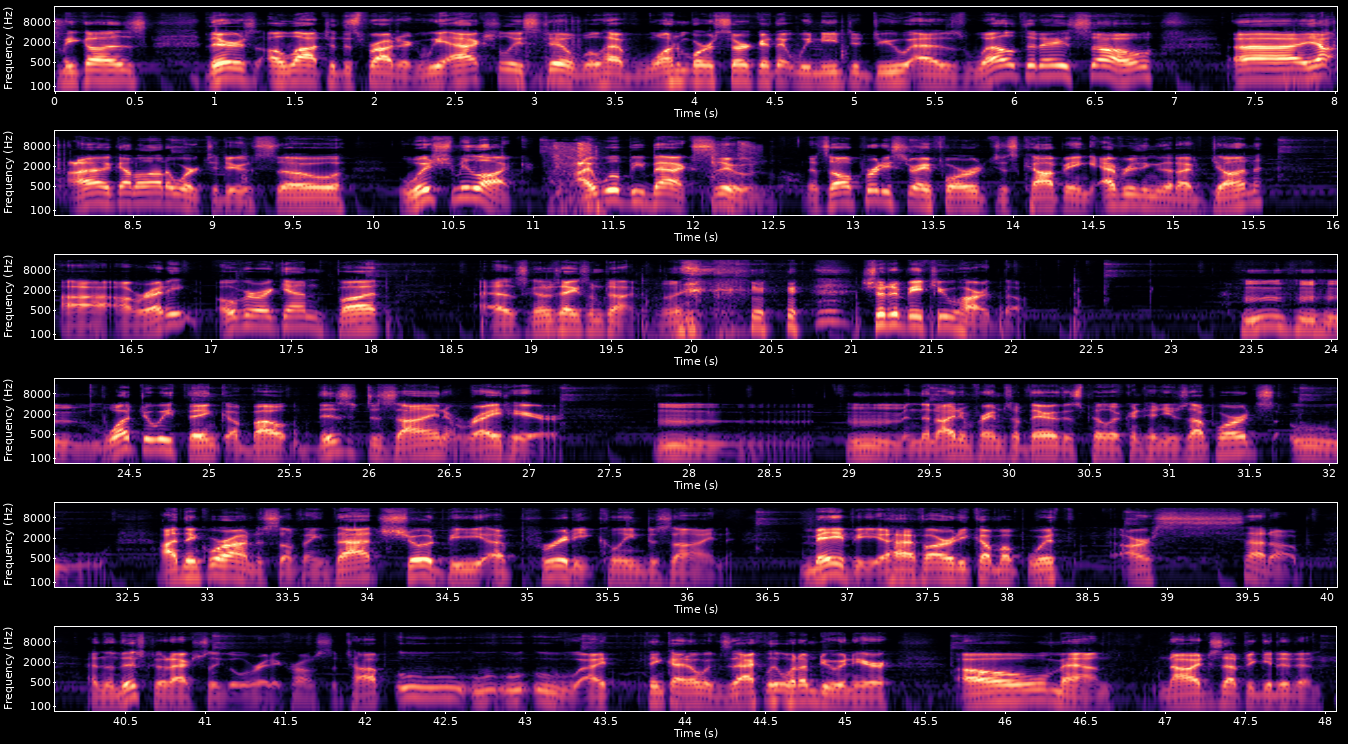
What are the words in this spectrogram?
because there's a lot to this project. We actually still will have one more circuit that we need to do as well today, so, uh, yeah, I got a lot of work to do, so wish me luck. I will be back soon. It's all pretty straightforward, just copying everything that I've done uh, already over again, but it's gonna take some time. Shouldn't be too hard, though. Hmm, hmm, hmm. What do we think about this design right here? Hmm. Hmm, and then item frames up there, this pillar continues upwards. Ooh, I think we're onto something. That should be a pretty clean design. Maybe I've already come up with our setup. And then this could actually go right across the top. Ooh, ooh, ooh, ooh. I think I know exactly what I'm doing here. Oh, man. Now I just have to get it in.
